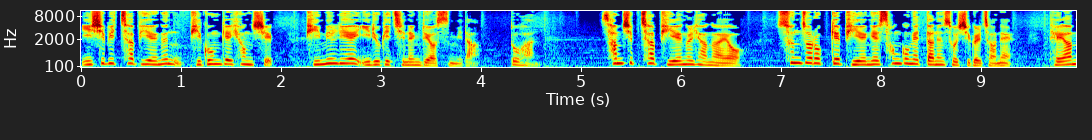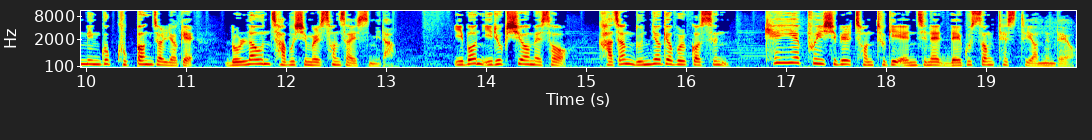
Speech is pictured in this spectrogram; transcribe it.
22차 비행은 비공개 형식 비밀리에 이륙이 진행되었습니다. 또한 30차 비행을 향하여 순조롭게 비행에 성공했다는 소식을 전해 대한민국 국방전력에 놀라운 자부심을 선사했습니다. 이번 이륙 시험에서 가장 눈여겨볼 것은 KF-21 전투기 엔진의 내구성 테스트였는데요.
